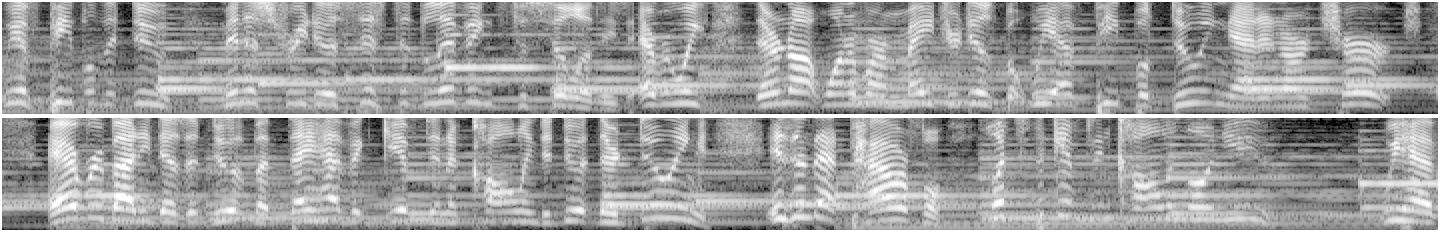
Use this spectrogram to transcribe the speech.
We have people that do ministry to assisted living facilities every week. They're not one of our major deals, but we have people doing that in our church. Everybody doesn't do it, but they have a gift and a calling to do it. They're doing it. Isn't that powerful? What's the gift and calling on you? We have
